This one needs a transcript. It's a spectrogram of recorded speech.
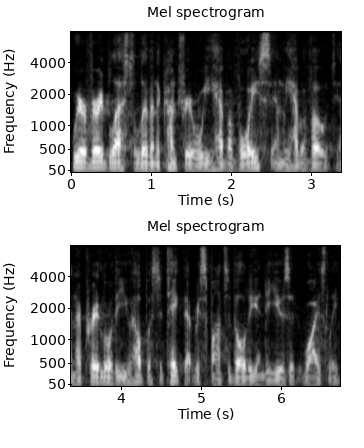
We are very blessed to live in a country where we have a voice and we have a vote. And I pray, Lord, that you help us to take that responsibility and to use it wisely.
